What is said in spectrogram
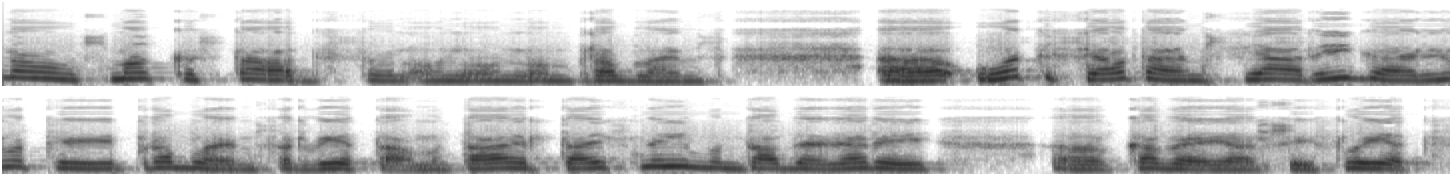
nav smagas tādas un, un, un, un problēmas. Uh, otrs jautājums, jā, Rīgā ir ļoti problēmas ar vietām, un tā ir taisnība, un tādēļ arī uh, kavējās šīs lietas.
